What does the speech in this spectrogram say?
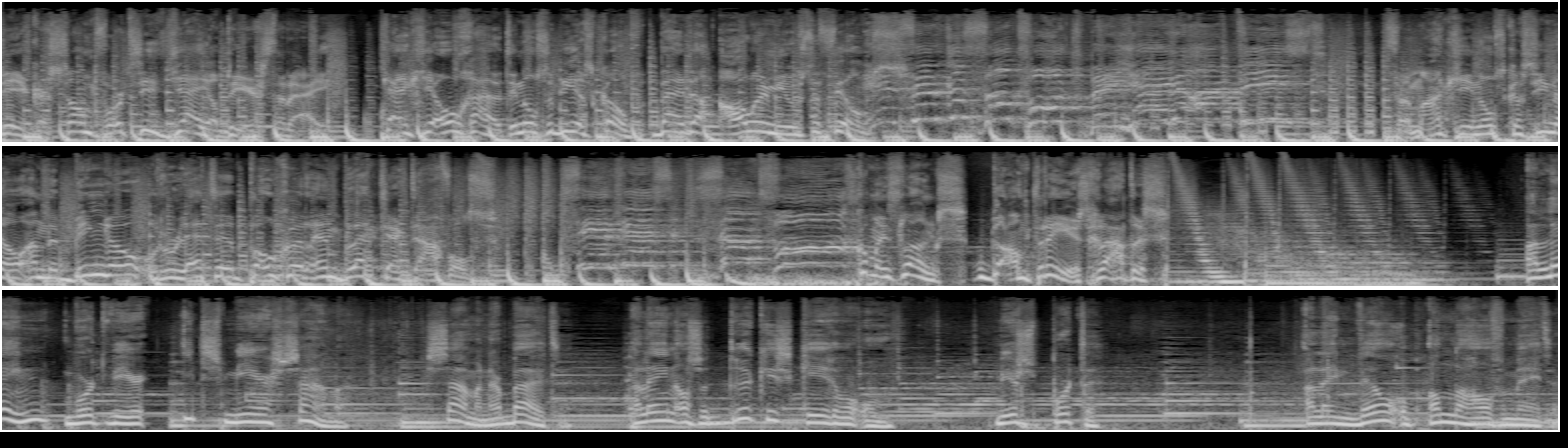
Circus Zandvoort zit jij op de eerste rij. Kijk je ogen uit in onze bioscoop bij de allernieuwste In films. Circus Zandvoort ben jij de artiest. Vermaak je in ons casino aan de bingo, roulette, poker en blackjack tafels. Circus Zandvoort. Kom eens langs, de entree is gratis. Alleen wordt weer iets meer samen. Samen naar buiten. Alleen als het druk is, keren we om. Weer sporten. Alleen wel op anderhalve meter.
